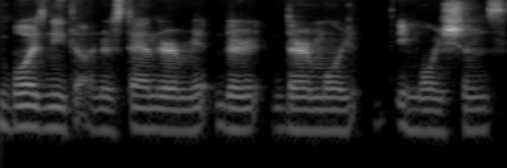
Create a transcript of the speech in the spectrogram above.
boys need to understand their their their emo- emotions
